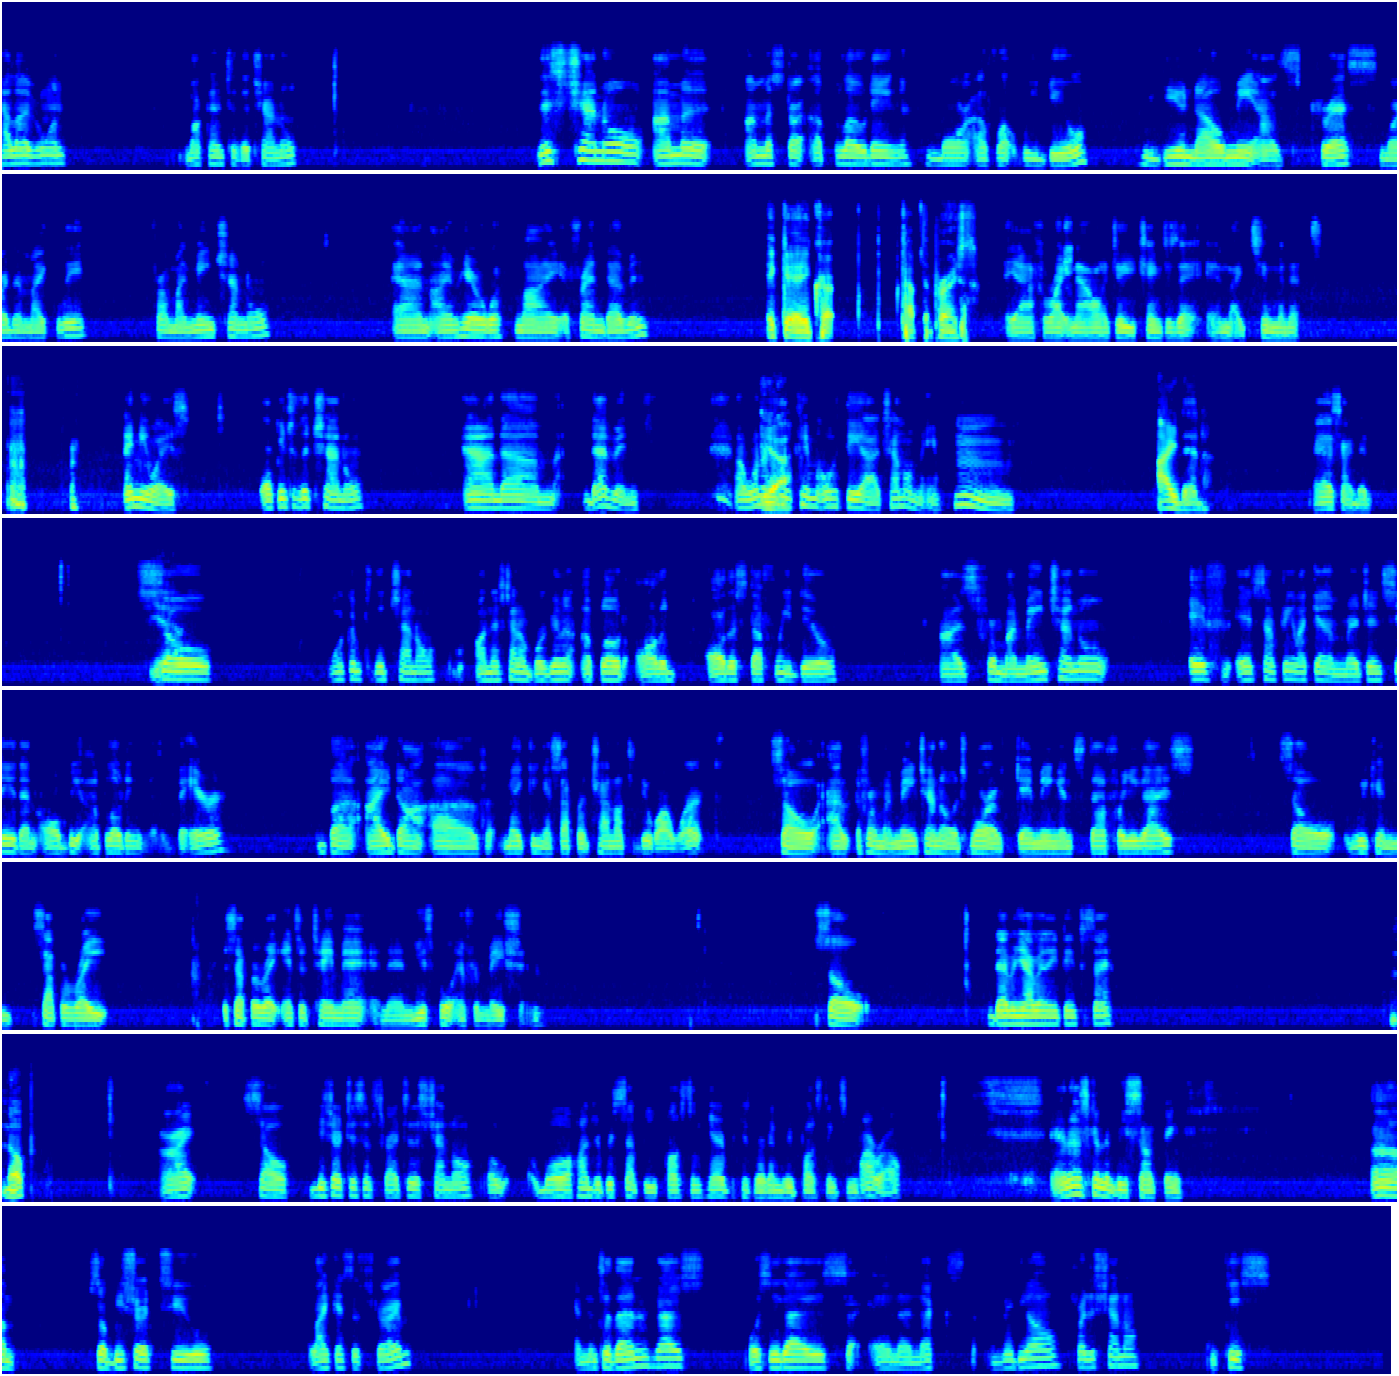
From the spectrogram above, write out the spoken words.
Hello everyone, welcome to the channel. This channel, I'm a, I'm gonna start uploading more of what we do. You know me as Chris, more than likely, from my main channel. And I'm here with my friend Devin. aka Cra- Captain Price. Yeah, for right now until he changes it in like two minutes. Anyways, welcome to the channel. And um Devin, I wonder Yeah. who came up with the uh, channel name. Hmm. I did. Yes, I did. Yeah. So, welcome to the channel. On this channel, we're gonna upload all the all the stuff we do. As for my main channel, if it's something like an emergency, then I'll be uploading there. But I thought of making a separate channel to do our work. So, at, for my main channel, it's more of gaming and stuff for you guys. So we can separate separate entertainment and then useful information. So, Devin, you have anything to say? Nope. All right. So be sure to subscribe to this channel. We'll- We'll 100% be posting here because we're going to be posting tomorrow, and it's going to be something. Um, so be sure to like and subscribe. And until then, guys, we'll see you guys in the next video for this channel. And peace.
